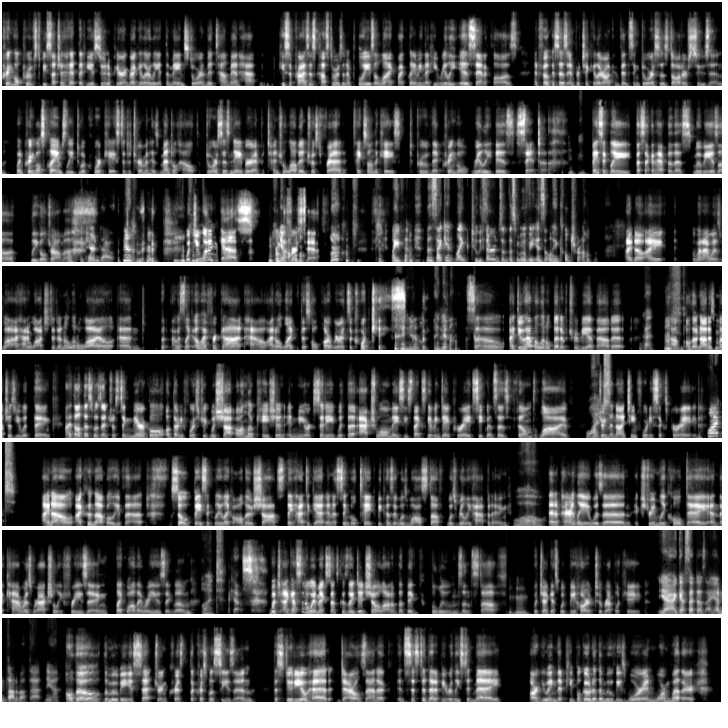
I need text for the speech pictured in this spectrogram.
Kringle proves to be such a hit that he is soon appearing regularly at the main store in Midtown Manhattan. He surprises customers and employees alike by claiming that he really is Santa Claus and focuses in particular on convincing Doris's daughter Susan. When Kringle's claims lead to a court case to determine his mental health, Doris's neighbor and potential love interest Fred takes on the case to prove that Kringle really is Santa. Basically, the second half of this movie is a legal drama, It turns out. which you wouldn't guess from No. the first half. like the, the second like two thirds of this movie is a legal drama. I know. I when I was wa- I hadn't watched it in a little while, and but I was like, oh, I forgot how I don't like this whole part where it's a court case. I know. I know. So I do have a little bit of trivia about it. Okay. um, although not as much as you would think. I thought this was interesting. Miracle on 34th Street was shot on location in New York City with the actual Macy's Thanksgiving Day parade sequences filmed live what? during the 1946 parade. What? I know, I could not believe that. So basically, like all those shots, they had to get in a single take because it was while stuff was really happening. Whoa. And apparently, it was an extremely cold day, and the cameras were actually freezing, like while they were using them. What? Yes. Which I guess in a way makes sense because they did show a lot of the big balloons and stuff, hmm which I guess would be hard to replicate. Yeah, I guess that does. I hadn't thought about that. Yeah. Although the movie is set during Chris the Christmas season, the studio head Darryl Zanuck insisted that it be released in May, arguing that people go to the movies more in warm weather.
